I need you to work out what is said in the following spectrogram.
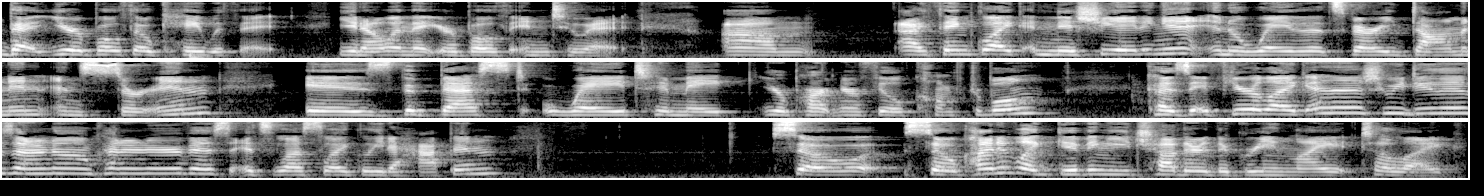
that you're both okay with it you know and that you're both into it. Um, i think like initiating it in a way that's very dominant and certain is the best way to make your partner feel comfortable. Because if you're like eh, should we do this? I don't know i'm kind of nervous it's less likely to happen. So so kind of like giving each other the green light to like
